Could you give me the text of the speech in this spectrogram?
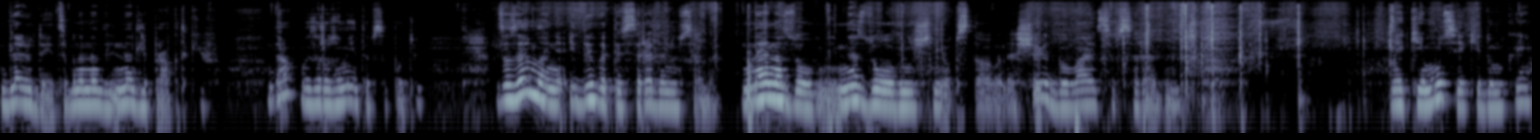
для людей, це буде не для практиків. Да? Ви зрозумієте все потім. Заземлення і дивитесь всередину себе. Не назовні, не зовнішні обставини, що відбувається всередині. Які емоції, які думки.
